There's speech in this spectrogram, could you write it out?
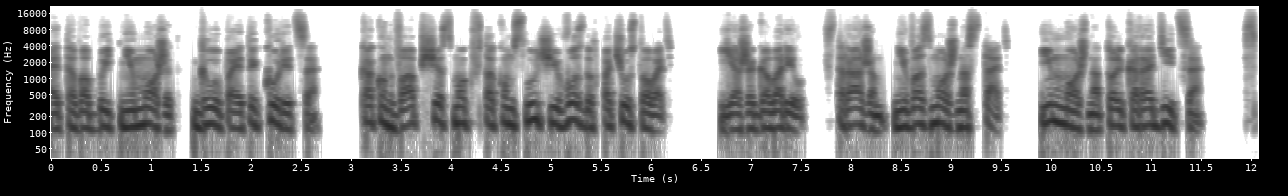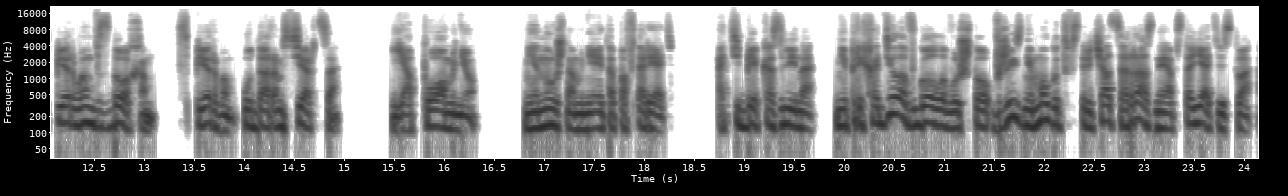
Этого быть не может, глупая ты курица. Как он вообще смог в таком случае воздух почувствовать? Я же говорил, стражем невозможно стать, им можно только родиться. С первым вздохом, с первым ударом сердца. Я помню. Не нужно мне это повторять. А тебе, козлина, не приходило в голову, что в жизни могут встречаться разные обстоятельства,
